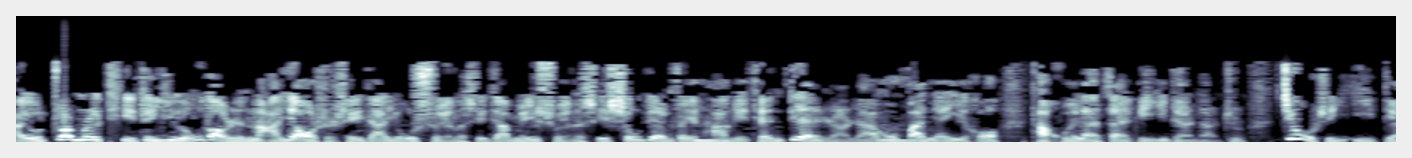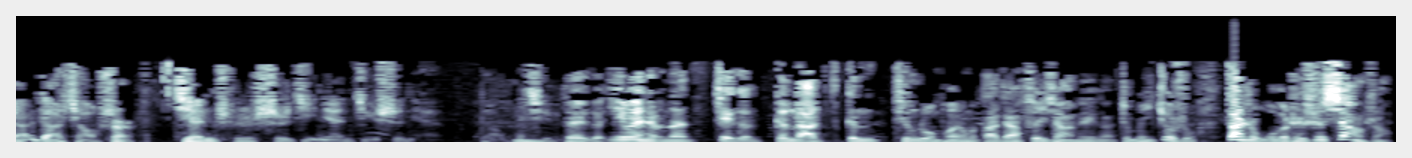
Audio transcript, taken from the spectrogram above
还有专门替这一楼道人拿钥匙，谁家有水了，谁家没水了，谁收电费，他给先垫上，然后半年以后他回来再给一点点，就就是一点点小事儿，坚持十几年、几十年，了不起。这个因为什么呢？这个跟大跟听众朋友们大家分享这个，这么一就是，但是我们这是相声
